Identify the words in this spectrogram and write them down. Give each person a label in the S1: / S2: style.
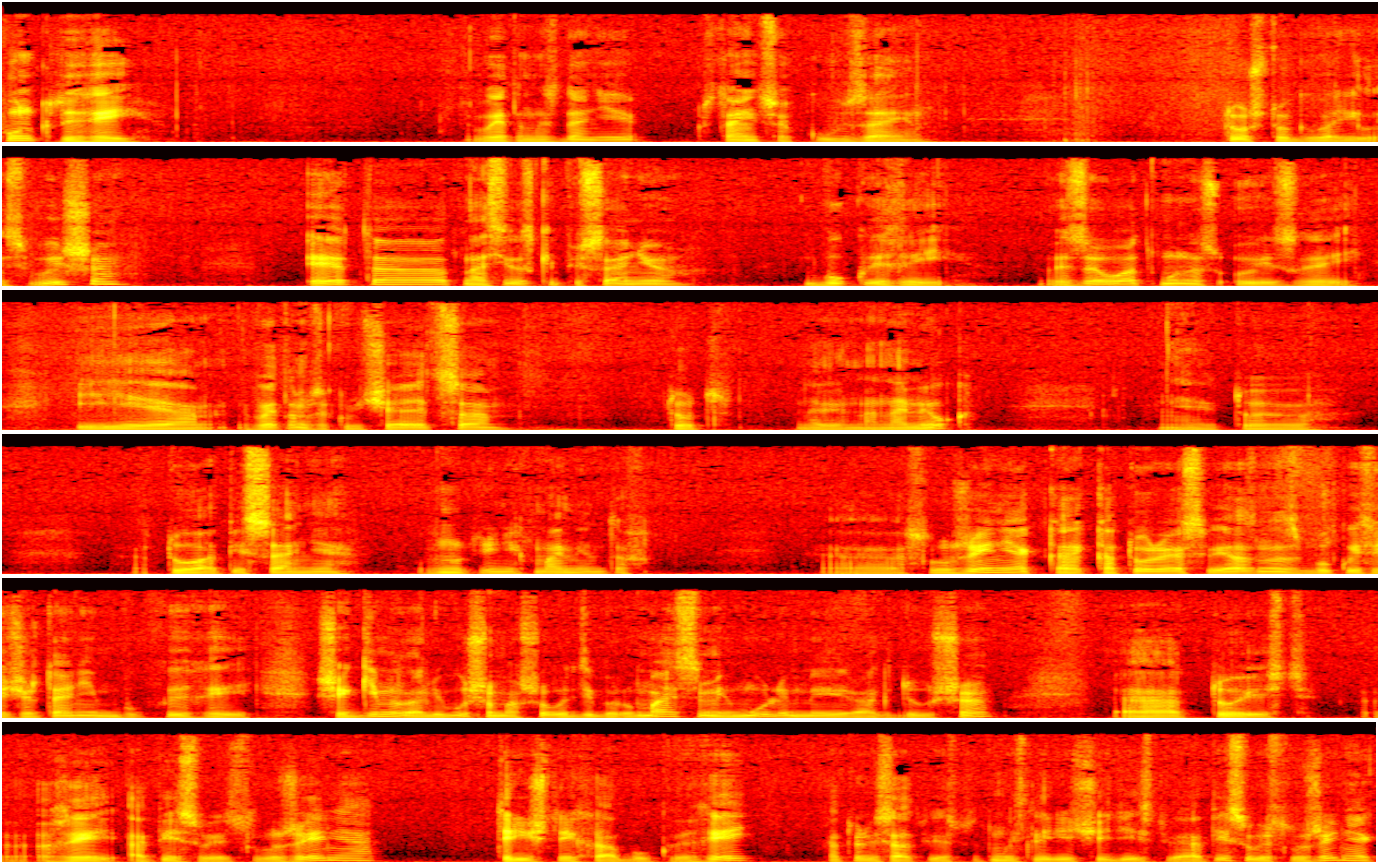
S1: Пункт Гей. В этом издании страница Кувзайн. То, что говорилось выше, это относилось к описанию буквы Гей. Везеу от Мунас Гей. И в этом заключается тот, наверное, намек, э, то, то описание внутренних моментов э, служения, которое связано с буквой сочетанием буквы Гей. Шегимел Аливуша Машова Диберу Майсами Мули Мейрак Душа. Э, то есть Гей описывает служение, три штриха буквы Гей, которые соответствуют мысли, речи и действия, описывают служение,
